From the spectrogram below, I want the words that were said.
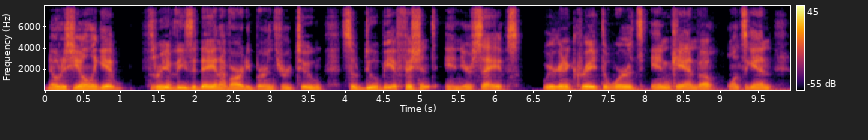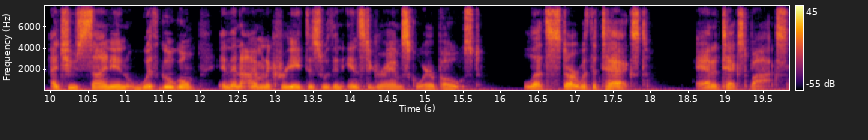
Notice you only get three of these a day and I've already burned through two. So do be efficient in your saves. We're going to create the words in Canva. Once again, I choose sign in with Google and then I'm going to create this with an Instagram square post. Let's start with the text. Add a text box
